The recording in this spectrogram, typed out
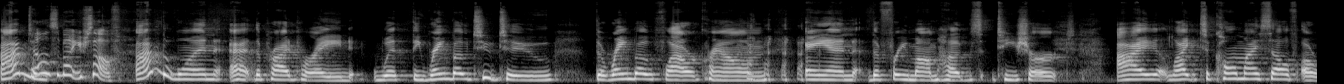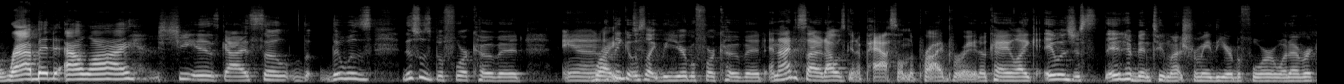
I'm Tell the, us about yourself. I'm the one at the Pride Parade with the rainbow tutu, the rainbow flower crown, and the Free Mom Hugs T-shirt. I like to call myself a rabid ally. She is, guys. So th- there was this was before COVID, and I think it was like the year before COVID, and I decided I was going to pass on the Pride Parade. Okay, like it was just it had been too much for me the year before or whatever,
